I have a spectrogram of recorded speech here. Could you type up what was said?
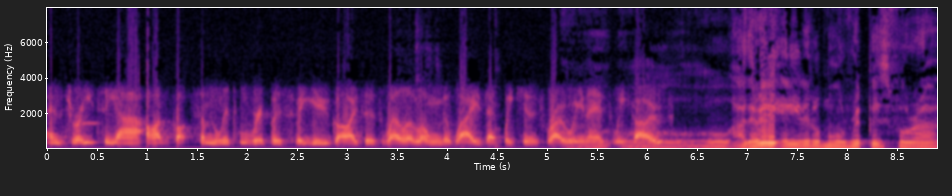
and 3CR, I've got some little rippers for you guys as well along the way that we can throw in as we go. Oh, are there any, any little more rippers for uh,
